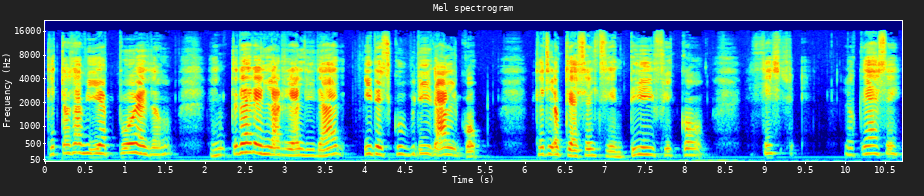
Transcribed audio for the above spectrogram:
que todavía puedo entrar en la realidad y descubrir algo qué es lo que hace el científico, qué es lo que hace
